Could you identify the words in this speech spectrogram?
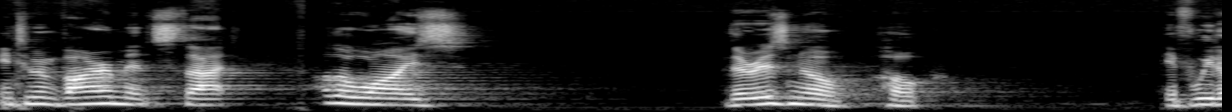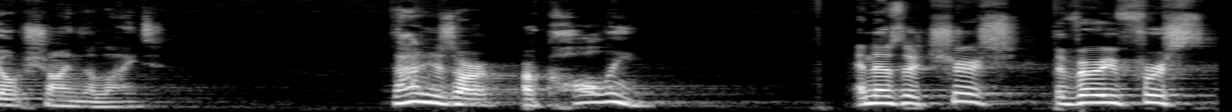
into environments that otherwise there is no hope if we don't shine the light. That is our, our calling. And as a church, the very first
